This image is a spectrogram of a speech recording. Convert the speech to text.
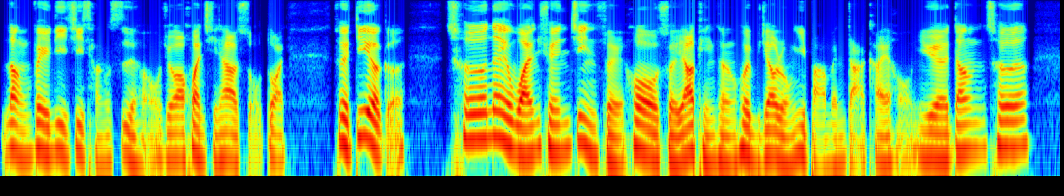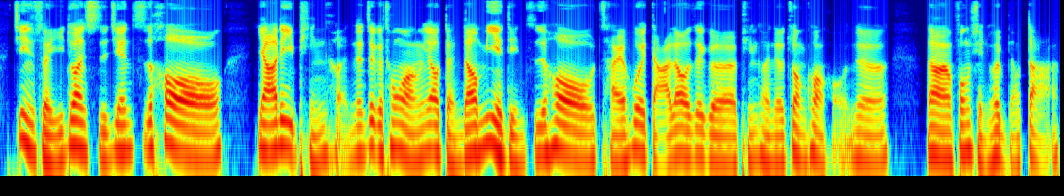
浪费力气尝试吼，我就要换其他的手段。所以第二个，车内完全进水后，水压平衡会比较容易把门打开哈。因为当车进水一段时间之后，压力平衡，那这个通常要等到灭顶之后才会达到这个平衡的状况哈。那当然风险就会比较大。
